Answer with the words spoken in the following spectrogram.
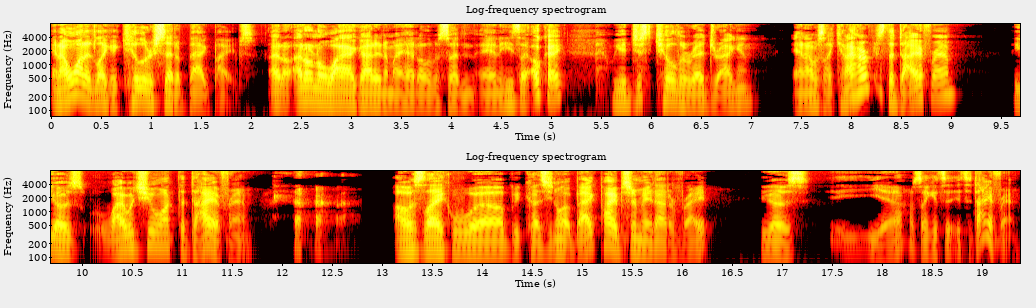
And I wanted like a killer set of bagpipes. I don't I don't know why I got it in my head all of a sudden. And he's like, okay. We had just killed a red dragon, and I was like, can I harvest the diaphragm? He goes, Why would you want the diaphragm? I was like, Well, because you know what bagpipes are made out of, right? He goes, Yeah. I was like, It's a, it's a diaphragm.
